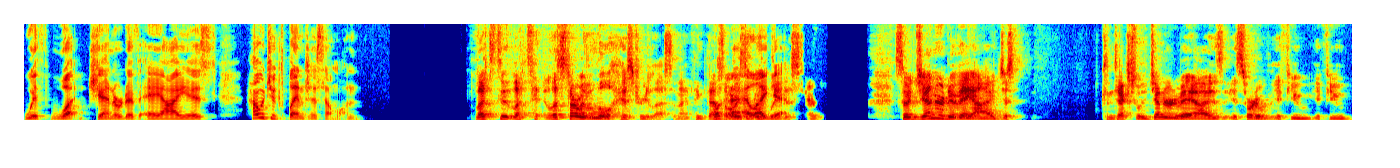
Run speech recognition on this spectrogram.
with what generative AI is, how would you explain it to someone? Let's do let's let's start with a little history lesson. I think that's okay, always a good like way it. to start. So generative AI, just contextually, generative AI is, is sort of if you if you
